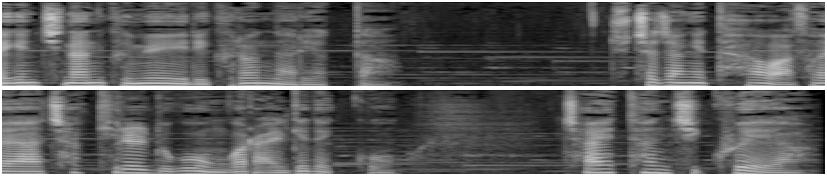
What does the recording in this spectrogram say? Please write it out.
내겐 지난 금요일이 그런 날이었다. 주차장에 타 와서야 차 키를 두고 온 걸 알게 됐고, 차에 탄 직후에야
